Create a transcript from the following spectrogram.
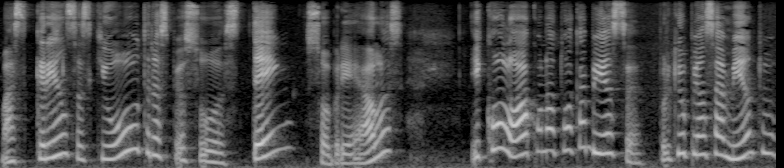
mas crenças que outras pessoas têm sobre elas e colocam na tua cabeça, porque o pensamento,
